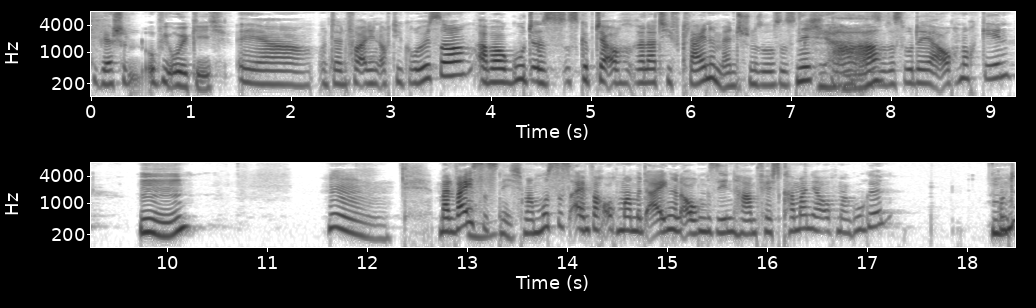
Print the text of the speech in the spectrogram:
Wäre schon irgendwie ulkig. Ja, und dann vor allen Dingen auch die Größe. Aber gut, es, es gibt ja auch relativ kleine Menschen, so ist es nicht. Ja. Ne? Also das würde ja auch noch gehen. Mhm. Hm. Man weiß mhm. es nicht. Man muss es einfach auch mal mit eigenen Augen gesehen haben. Vielleicht kann man ja auch mal googeln mhm. und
